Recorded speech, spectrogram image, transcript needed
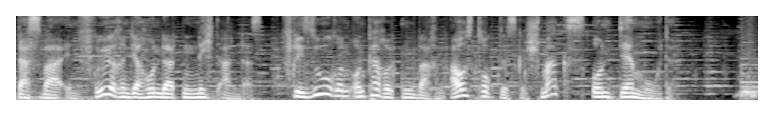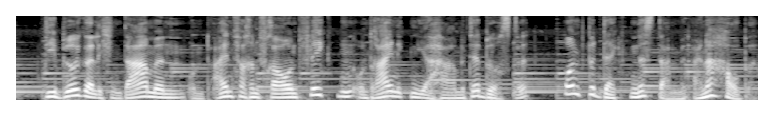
Das war in früheren Jahrhunderten nicht anders. Frisuren und Perücken waren Ausdruck des Geschmacks und der Mode. Die bürgerlichen Damen und einfachen Frauen pflegten und reinigten ihr Haar mit der Bürste und bedeckten es dann mit einer Haube.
